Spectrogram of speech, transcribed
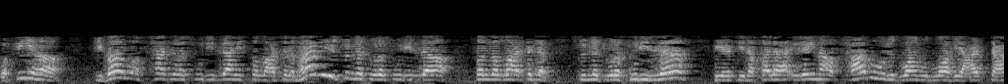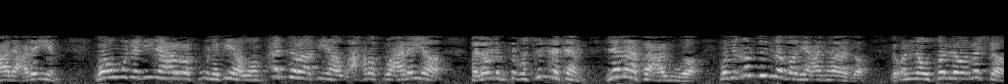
وفيها كبار أصحاب رسول الله صلى الله عليه وسلم. هذه سنة رسول الله صلى الله عليه وسلم. سنة رسول الله هي التي نقلها إلينا أصحابه رضوان الله تعالى عليهم. وهم الذين عرفون بها وهم أدرى بها وأحرصوا عليها. فلو لم تكن سنة لما فعلوها. وبغض النظر عن هذا لو أنه صلى ومشى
